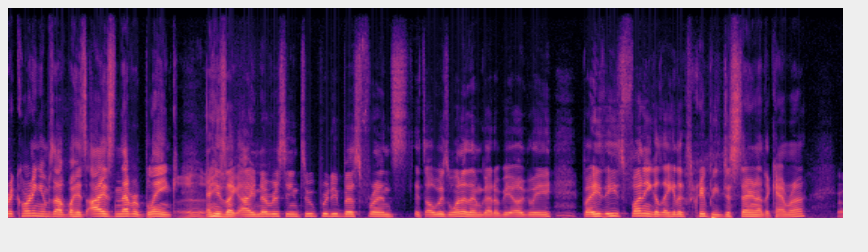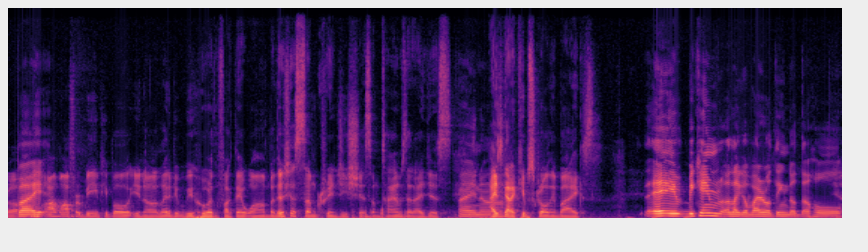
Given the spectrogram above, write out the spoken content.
recording himself, but his eyes never blink. And he's like, I never seen two pretty best friends. It's always one of them gotta be ugly. But he's, he's funny because like he looks creepy just staring at the camera. Bro, but I'm, I'm all for being people, you know, letting people be who the fuck they want. But there's just some cringy shit sometimes that I just, I know. I just gotta keep scrolling by. 'cause, It, it became uh, like a viral thing though. The yeah. whole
